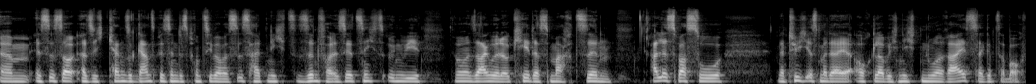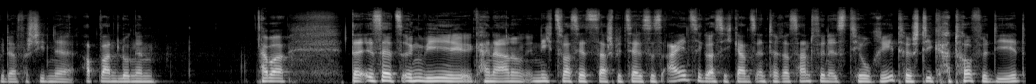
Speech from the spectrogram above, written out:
ähm, es ist auch, also ich kenne so ein ganz bisschen das Prinzip, aber es ist halt nichts sinnvoll. Es ist jetzt nichts irgendwie, wo man sagen würde, okay, das macht Sinn. Alles, was so, natürlich ist man da ja auch, glaube ich, nicht nur Reis, da gibt es aber auch wieder verschiedene Abwandlungen aber da ist jetzt irgendwie, keine Ahnung, nichts, was jetzt da speziell ist. Das Einzige, was ich ganz interessant finde, ist theoretisch die Kartoffeldiät.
